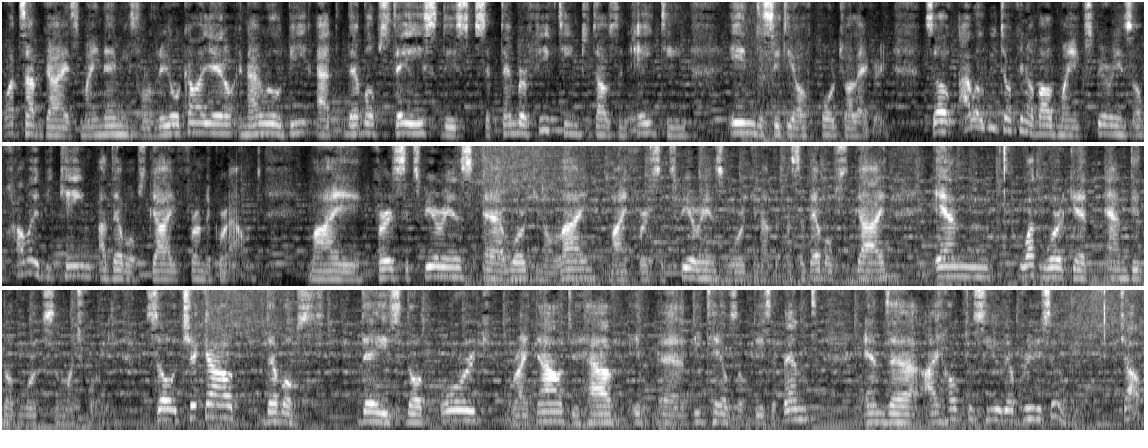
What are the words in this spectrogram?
What's up guys, my name is Rodrigo Caballero and I will be at DevOps Days this September 15, 2018 in the city of Porto Alegre. So I will be talking about my experience of how I became a DevOps guy from the ground. My first experience uh, working online, my first experience working as a DevOps guy, and what worked and did not work so much for me. So check out DevOpsDays.org right now to have uh, details of this event, and uh, I hope to see you there pretty soon. Ciao!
